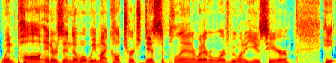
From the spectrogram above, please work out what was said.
when Paul enters into what we might call church discipline or whatever words we want to use here, he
